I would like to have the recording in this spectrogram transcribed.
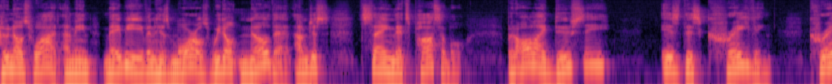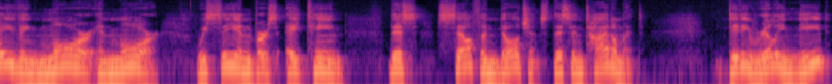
who knows what. I mean, maybe even his morals. We don't know that. I'm just saying that's possible. But all I do see is this craving, craving more and more. We see in verse 18 this self indulgence, this entitlement. Did he really need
